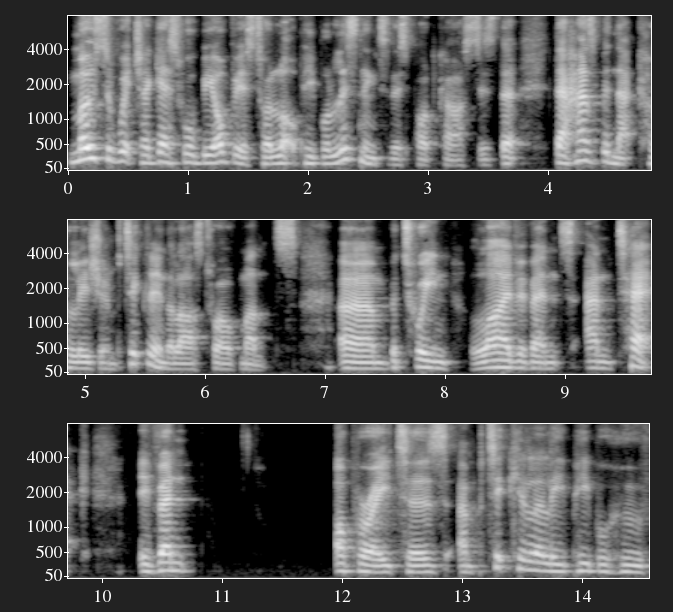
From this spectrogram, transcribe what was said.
most of which I guess will be obvious to a lot of people listening to this podcast, is that there has been that collision, particularly in the last 12 months, um, between live events and tech. Event operators, and particularly people who've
